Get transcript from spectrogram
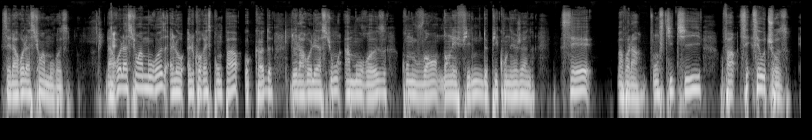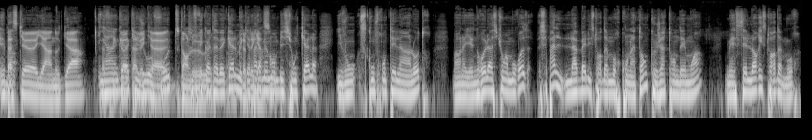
c'est la relation amoureuse. La Ouais. relation amoureuse, elle, elle correspond pas au code de la relation amoureuse qu'on nous vend dans les films depuis qu'on est jeune. C'est, bah voilà, on se titille, enfin, c'est autre chose. Et ben, Parce qu'il y a un autre gars. il y a un gars qui joue au euh, foot, dans qui le- fricote avec elle, le mais qui n'a pas la même ambition qu'elle. Ils vont se confronter l'un à l'autre. Ben voilà, il y a une relation amoureuse. C'est pas la belle histoire d'amour qu'on attend, que j'attendais moi, mais c'est leur histoire d'amour.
